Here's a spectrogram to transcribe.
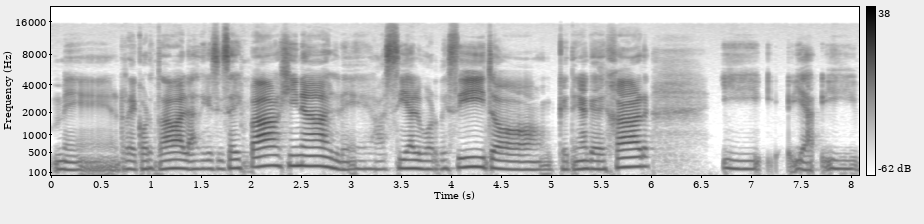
me recortaba las 16 páginas, le hacía el bordecito que tenía que dejar y, y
